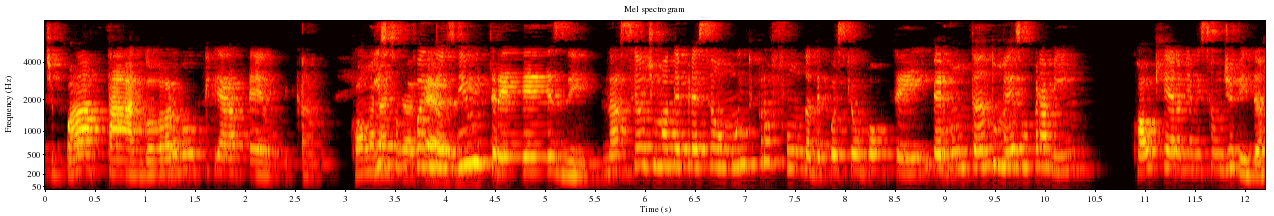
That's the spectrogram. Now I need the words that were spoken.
tipo, ah, tá, agora eu vou criar a pélvica. Como Isso foi em 2013. Nasceu de uma depressão muito profunda depois que eu voltei, perguntando mesmo para mim qual que era a minha missão de vida.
